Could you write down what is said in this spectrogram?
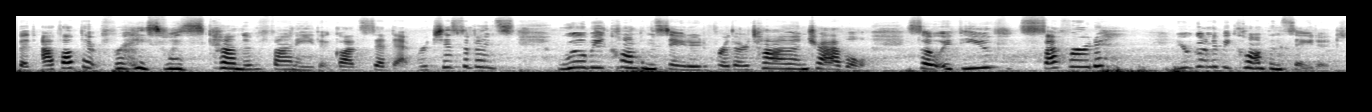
but I thought that phrase was kind of funny that God said that. Participants will be compensated for their time and travel. So if you've suffered, you're going to be compensated.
